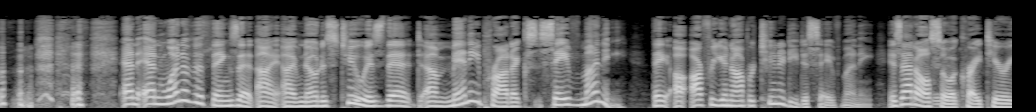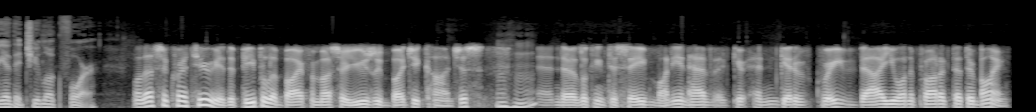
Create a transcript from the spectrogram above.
and and one of the things that I, I've noticed too is that um, many products save money. They uh, offer you an opportunity to save money. Is that also a criteria that you look for? Well, that's the criteria. The people that buy from us are usually budget conscious mm-hmm. and are looking to save money and have a, and get a great value on the product that they're buying.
